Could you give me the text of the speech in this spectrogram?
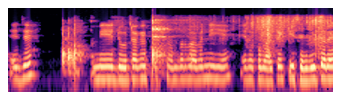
এই যে আমি এই ডোটাকে খুব সুন্দরভাবে নিয়ে এরকম একটা কিসের ভিতরে,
